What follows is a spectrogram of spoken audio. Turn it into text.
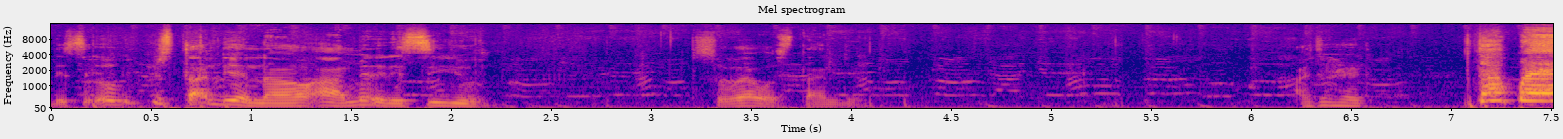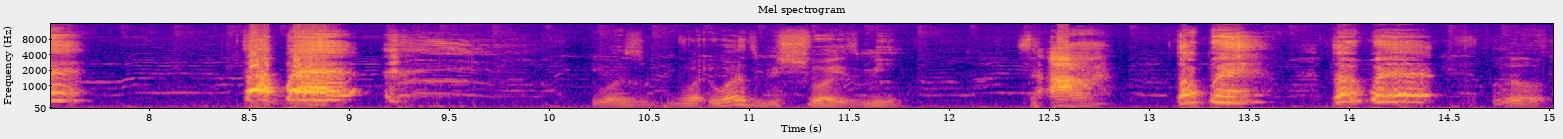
they say, "Oh, you stand there now." Ah, I mean, they see you. So where I was standing, I just heard, "Tope, Tope." he was he wanted to be sure it's me. He said, "Ah, Tope, Tope." So,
